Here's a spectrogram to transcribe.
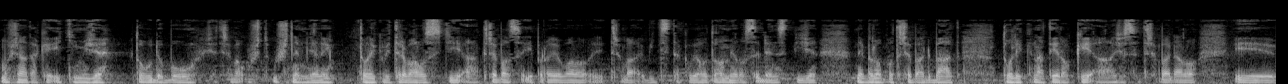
možná také i tím, že tou dobou, že třeba už, už neměli tolik vytrvalosti a třeba se i projevovalo i třeba víc takového toho milosedenství, že nebylo potřeba dbát tolik na ty roky, ale že se třeba dalo i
